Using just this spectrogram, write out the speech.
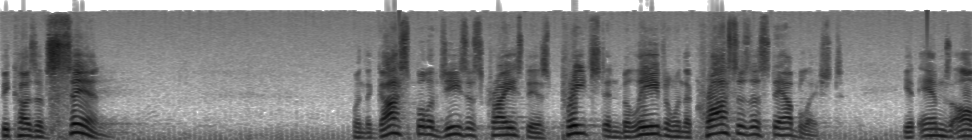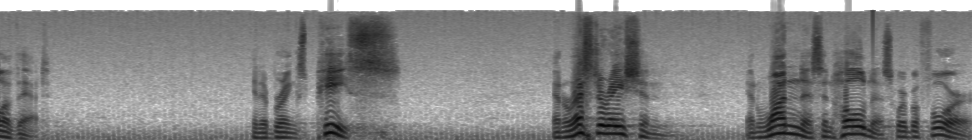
because of sin when the gospel of Jesus Christ is preached and believed, and when the cross is established, it ends all of that. And it brings peace and restoration and oneness and wholeness where before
